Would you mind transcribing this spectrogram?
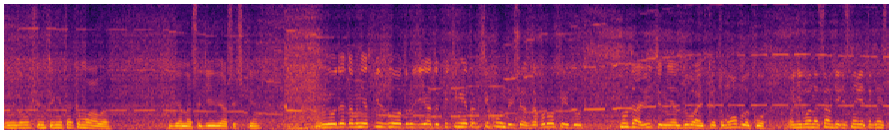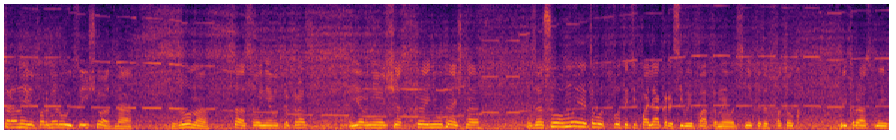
Ну, в общем-то, не так и мало для нашей деревяшечки. Ну, вот это мне свезло, друзья, до 5 метров в секунду сейчас забросы идут. Ну да, видите, меня сдувает к этому облаку. У него на самом деле с наветренной стороны формируется еще одна зона всасывания. Вот как раз я в нее сейчас крайне удачно зашел. Ну и это вот, вот эти поля красивые паханные. Вот с них этот поток прекрасный,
